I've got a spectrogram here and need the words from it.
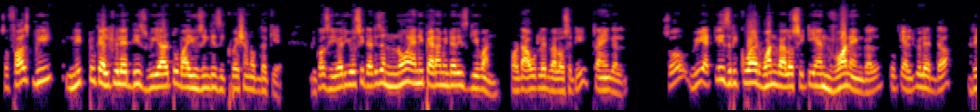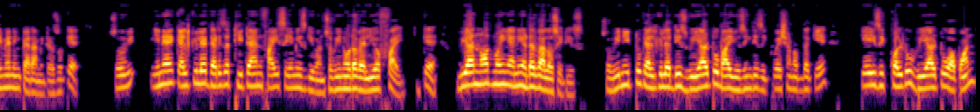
So first we need to calculate this VR2 by using this equation of the K because here you see that is a no any parameter is given for the outlet velocity triangle. So we at least require one velocity and one angle to calculate the remaining parameters. Okay. So we, in a calculate that is a theta and phi same is given. So we know the value of phi. Okay. We are not knowing any other velocities. So we need to calculate this vr2 by using this equation of the k. K is equal to vr2 upon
